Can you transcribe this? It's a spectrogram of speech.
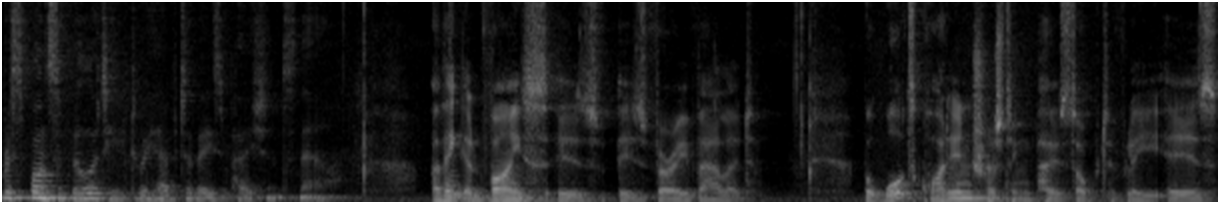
responsibility do we have to these patients now? I think advice is, is very valid. But what's quite interesting post operatively is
